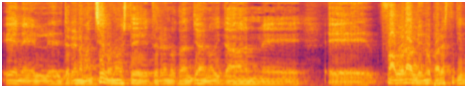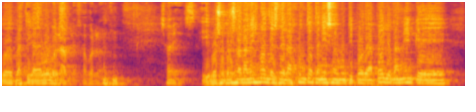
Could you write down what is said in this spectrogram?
en el, terreno manchego, ¿no? Este terreno tan llano y tan eh, eh, favorable, ¿no? Para este tipo de práctica de vuelo. Favorable, favorable. Y vosotros ahora mismo desde la Junta tenéis algún tipo de apoyo también que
